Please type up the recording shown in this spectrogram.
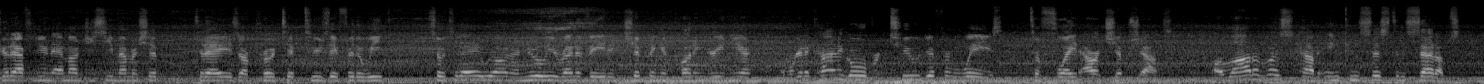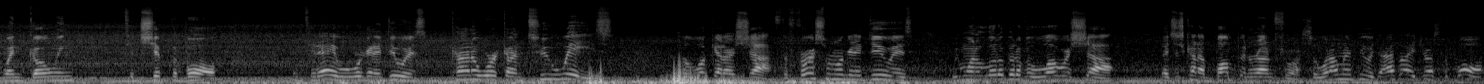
Good afternoon, MRGC membership. Today is our Pro Tip Tuesday for the week. So today we're on our newly renovated chipping and putting green here, and we're gonna kind of go over two different ways to flight our chip shots. A lot of us have inconsistent setups when going to chip the ball. And today what we're gonna do is kind of work on two ways to look at our shots. The first one we're gonna do is we want a little bit of a lower shot that just kind of bump and run for us. So what I'm gonna do is as I address the ball,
